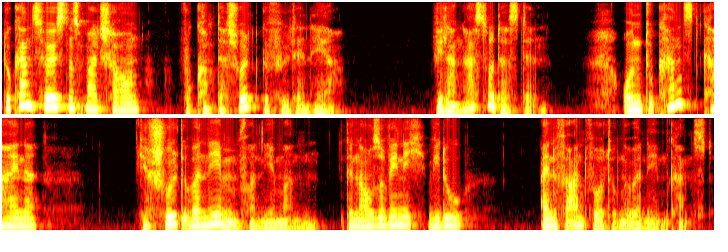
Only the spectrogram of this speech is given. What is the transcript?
Du kannst höchstens mal schauen, wo kommt das Schuldgefühl denn her? Wie lange hast du das denn? Und du kannst keine ja, Schuld übernehmen von jemandem, genauso wenig wie du eine Verantwortung übernehmen kannst.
